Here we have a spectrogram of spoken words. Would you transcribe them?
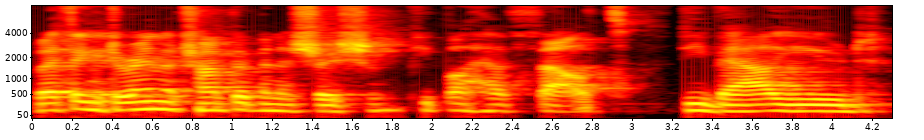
But I think during the Trump administration, people have felt devalued,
